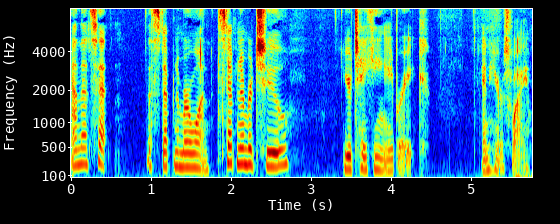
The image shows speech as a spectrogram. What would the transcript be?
And that's it. That's step number one. Step number two you're taking a break. And here's why.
